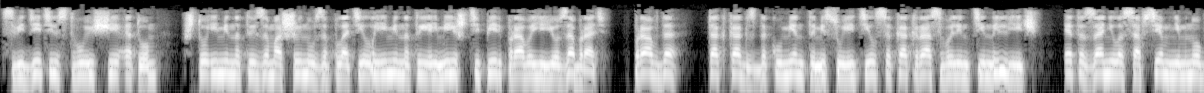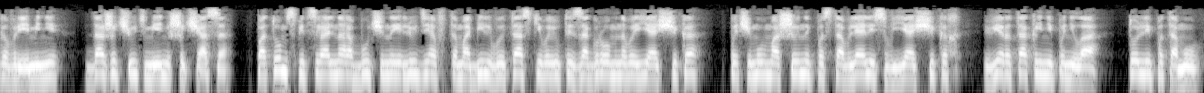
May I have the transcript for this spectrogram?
свидетельствующие о том, что именно ты за машину заплатил и именно ты имеешь теперь право ее забрать. Правда, так как с документами суетился как раз Валентин Ильич, это заняло совсем немного времени, даже чуть меньше часа. Потом специально обученные люди автомобиль вытаскивают из огромного ящика, почему машины поставлялись в ящиках, Вера так и не поняла, то ли потому,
